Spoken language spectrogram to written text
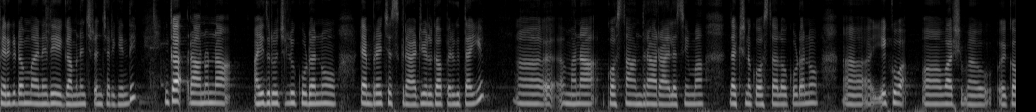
పెరగడం అనేది గమనించడం జరిగింది. ఇంకా రానున్న ఐదు రోజులు కూడాను టెంపరేచర్స్ గ్రాడ్యువల్గా పెరుగుతాయి. మన కోస్తా ఆంధ్ర రాయలసీమ దక్షిణ కోస్తాలో కూడాను ఎక్కువ వర్షం ఎక్కువ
